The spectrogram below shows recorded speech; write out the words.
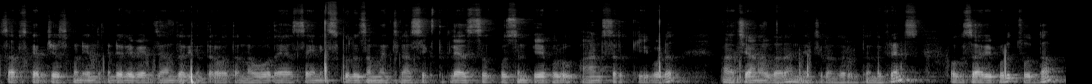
సబ్స్క్రైబ్ చేసుకోండి. ఎందుకంటే రేపు ఎగ్జామ్ జరిగిన తర్వాత నవోదయ సైనిక్ స్కూల్కి సంబంధించిన సిక్స్త్ క్లాస్ క్వశ్చన్ పేపరు ఆన్సర్కి కూడా మన ఛానల్ ద్వారా అందించడం జరుగుతుంది. ఫ్రెండ్స్ ఒకసారి ఇప్పుడు చూద్దాం.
